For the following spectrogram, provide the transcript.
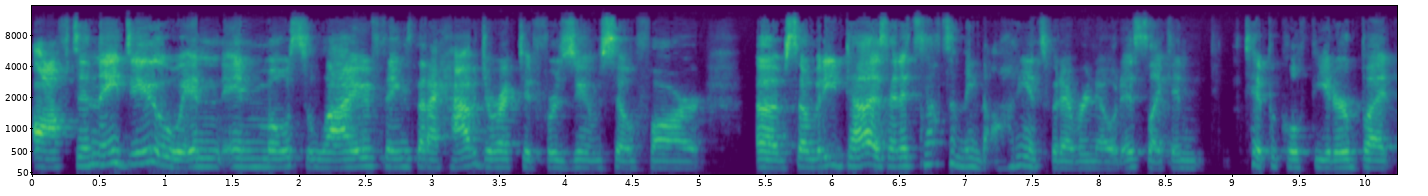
often they do in in most live things that I have directed for Zoom so far. Uh, somebody does, and it's not something the audience would ever notice. Like in typical theater but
